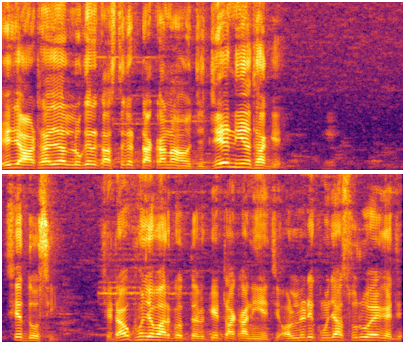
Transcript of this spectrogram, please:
এই যে আট হাজার লোকের কাছ থেকে টাকা না হচ্ছে যে নিয়ে থাকে সে দোষী। সেটাও খুঁজে বার করতে হবে কে টাকা নিয়েছে। অলরেডি খোঁজা শুরু হয়ে গেছে,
